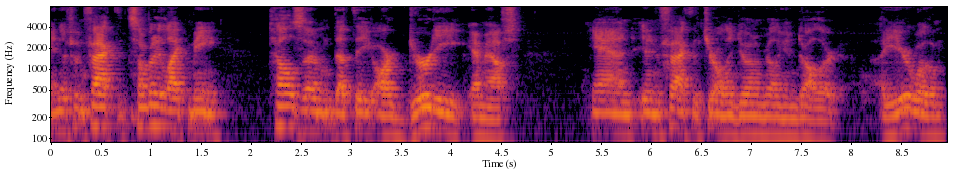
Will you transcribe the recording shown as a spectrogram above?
and if in fact somebody like me tells them that they are dirty MFs, and in fact that you're only doing a million dollar a year with them,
